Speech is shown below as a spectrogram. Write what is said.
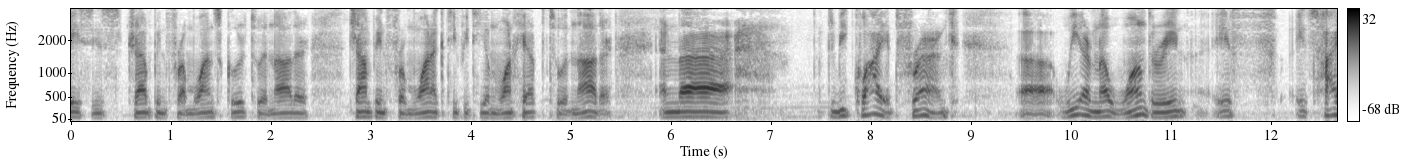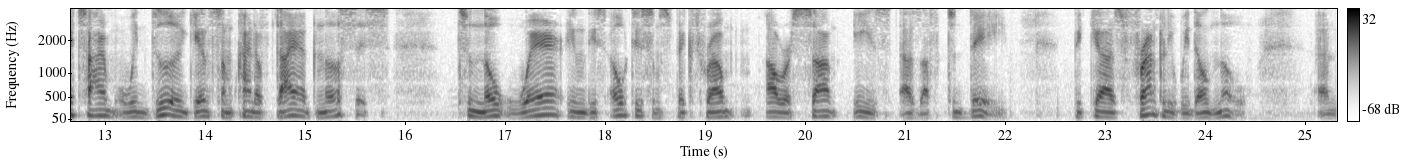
basis, jumping from one school to another, jumping from one activity and one help to another. And uh, to be quite frank, uh, we are now wondering if it's high time we do again some kind of diagnosis to know where in this autism spectrum our son is as of today because frankly we don't know. And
